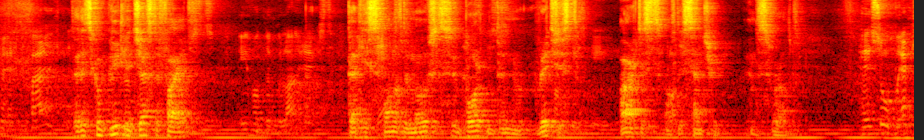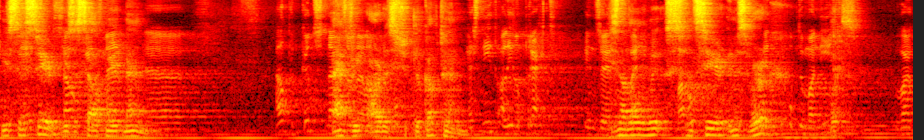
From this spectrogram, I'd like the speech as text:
gerechtvaardigd is. that it's completely justified Een van de belangrijkste. that he's one of the most important and richest artists of this century in this world. Hij is zo oprecht. He's sincere, he's a self-made man. Eh, Every artist should look up to him. Hij is niet alleen oprecht in zijn He's not always sincere in his work, in- op de manier but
